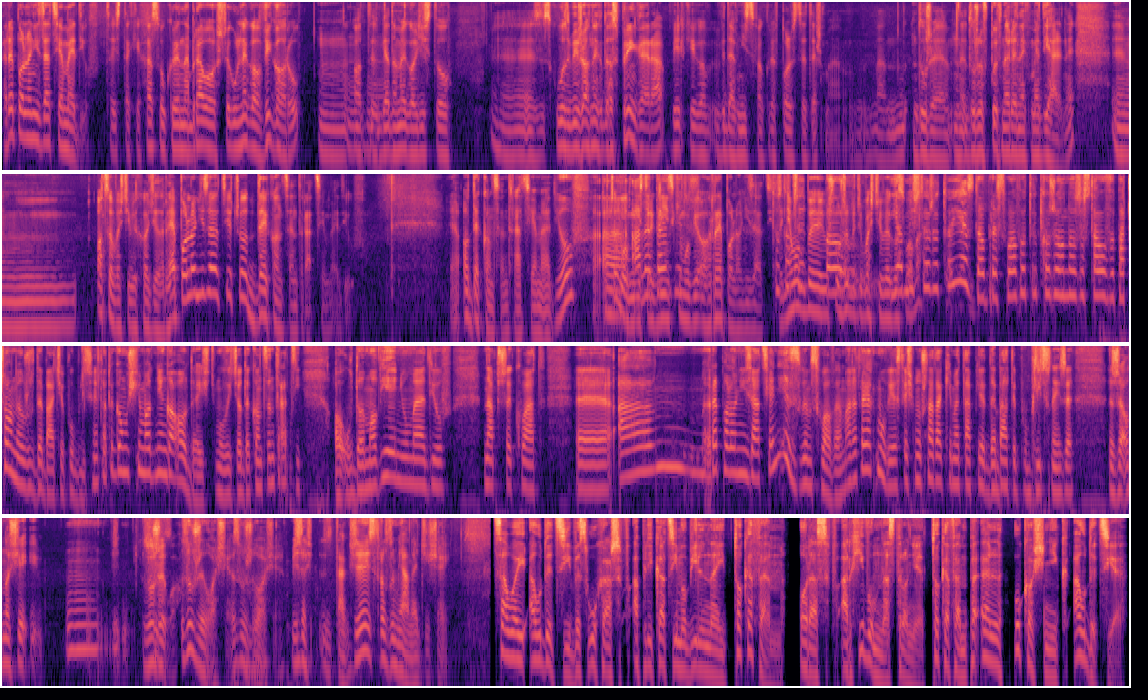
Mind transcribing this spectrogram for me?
Repolonizacja mediów. To jest takie hasło, które nabrało szczególnego wigoru mm, od Mhm. wiadomego listu e, z kół zbliżonych do Springera, wielkiego wydawnictwa, które w Polsce też ma, ma duże, duży wpływ na rynek medialny. Ym, O co właściwie chodzi? O repolonizację czy o dekoncentrację mediów? O dekoncentrację mediów. Czemu minister Gliński pewnie- mówi o repolonizacji? To, To nie znaczy, mógłby już używać właściwego ja słowa? myślę, że to jest dobre słowo, tylko że ono zostało wypaczone już w debacie publicznej, dlatego musimy od niego odejść, mówić o dekoncentracji, o udomowieniu mediów na przykład. E, A mm, repolonizacja nie jest złym słowem, ale tak jak mówię, jesteśmy już na takim etapie debaty publicznej, że, że ono się... mm, Zużyło. Zużyło się, zużyło się. Źle, tak, źle jest rozumiane dzisiaj. Całej audycji wysłuchasz w aplikacji mobilnej Tok FM oraz w archiwum na stronie tokefm.pl ukośnik audycje.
